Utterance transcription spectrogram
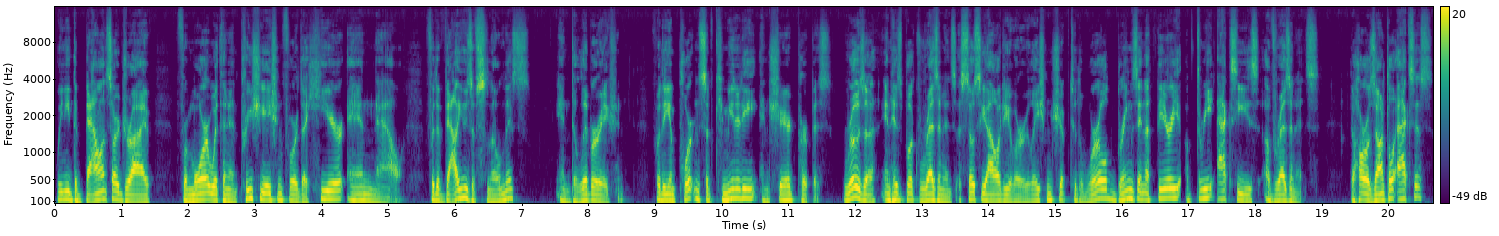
We need to balance our drive for more with an appreciation for the here and now, for the values of slowness and deliberation, for the importance of community and shared purpose. Rosa, in his book Resonance, A Sociology of Our Relationship to the World, brings in a theory of three axes of resonance the horizontal axis,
